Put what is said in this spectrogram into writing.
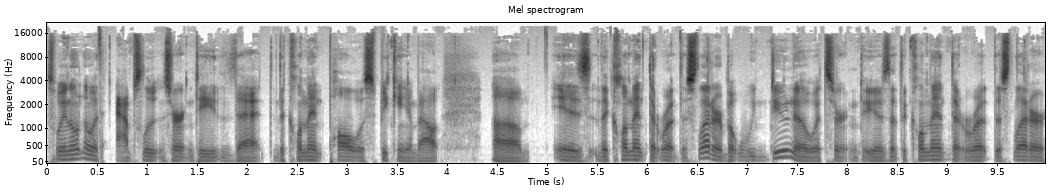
So we don't know with absolute certainty that the Clement Paul was speaking about um, is the Clement that wrote this letter, but we do know with certainty is that the Clement that wrote this letter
